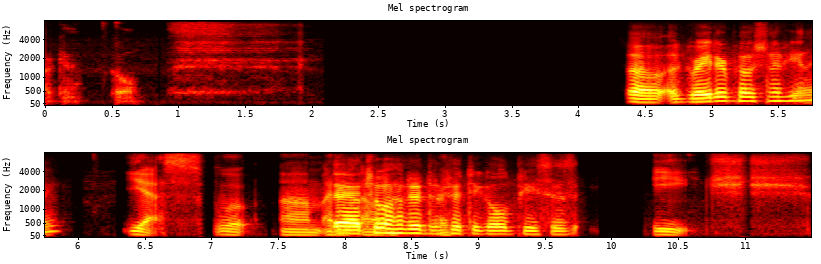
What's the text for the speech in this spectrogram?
Okay, cool. So a greater potion of healing. yes. Well, um, I They are don't- two hundred and right. gold pieces each.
